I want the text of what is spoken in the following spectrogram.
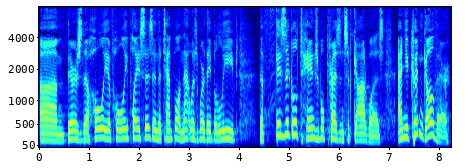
Um, there's the Holy of Holy Places in the temple, and that was where they believed the physical, tangible presence of God was. And you couldn't go there.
